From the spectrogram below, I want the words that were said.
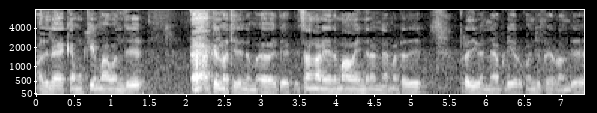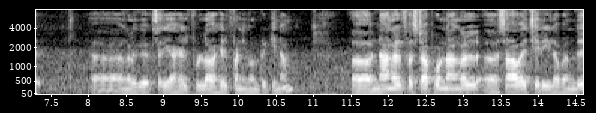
அதில் முக்கியமாக வந்து கிளிநொச்சி இந்த இது சாங்கானி இந்த மாவேந்தன் அண்ணன் மற்றது பிரதிவன் அப்படி ஒரு கொஞ்சம் பேர் வந்து எங்களுக்கு சரியாக ஹெல்ப்ஃபுல்லாக ஹெல்ப் பண்ணி கொண்டிருக்கணும் நாங்கள் ஃபஸ்ட்டாக போனாங்கள் சாவச்சேரியில் வந்து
